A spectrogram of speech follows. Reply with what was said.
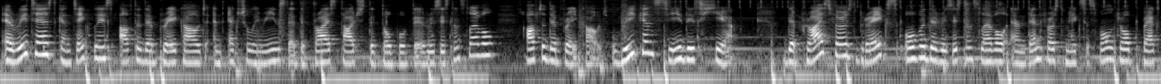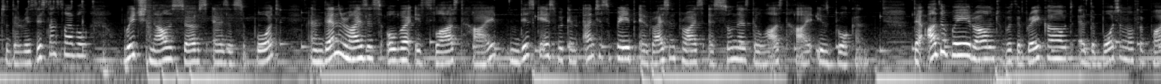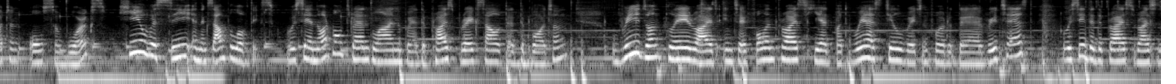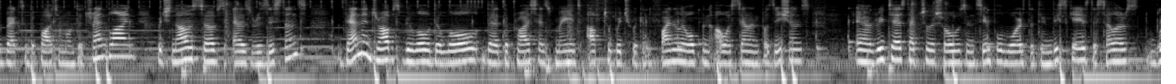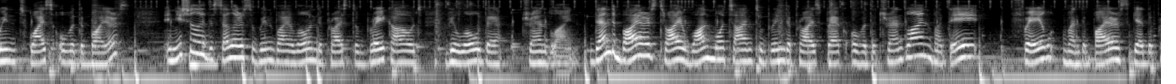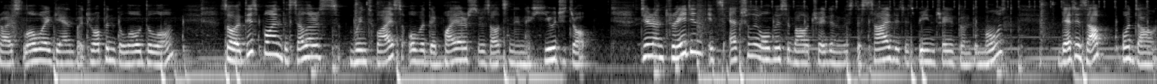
a retest can take place after the breakout and actually means that the price touched the top of the resistance level after the breakout. We can see this here. The price first breaks over the resistance level and then first makes a small drop back to the resistance level, which now serves as a support, and then rises over its last high. In this case, we can anticipate a rising price as soon as the last high is broken. The other way around with a breakout at the bottom of a pattern also works. Here we see an example of this. We see a normal trend line where the price breaks out at the bottom, we don't play right into a fallen price yet, but we are still waiting for the retest. We see that the price rises back to the bottom of the trend line, which now serves as resistance. Then it drops below the low that the price has made, after which we can finally open our selling positions A retest actually shows in simple words that in this case the sellers win twice over the buyers. Initially, the sellers win by allowing the price to break out below the trend line. Then the buyers try one more time to bring the price back over the trend line, but they fail when the buyers get the price lower again by dropping below the low. So at this point, the sellers win twice over the buyers, resulting in a huge drop. During trading, it's actually always about trading with the side that is being traded on the most, that is up or down.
